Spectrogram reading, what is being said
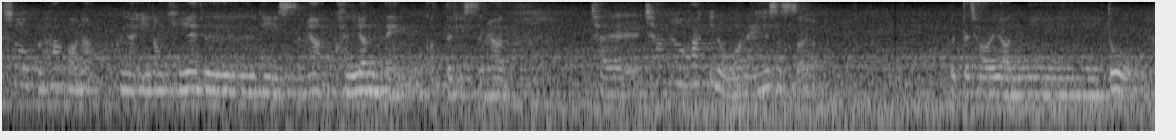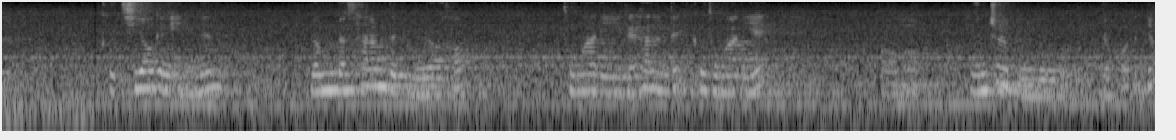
수업을 하거나 그냥 이런 기회들이 있으면 관련된 것들이 있으면 잘 참여하기를 원해 했었어요. 그때 저희 언니도 그 지역에 있는 몇몇 사람들이 모여서 동아리를 하는데 그 동아리에 어, 연출부였거든요.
